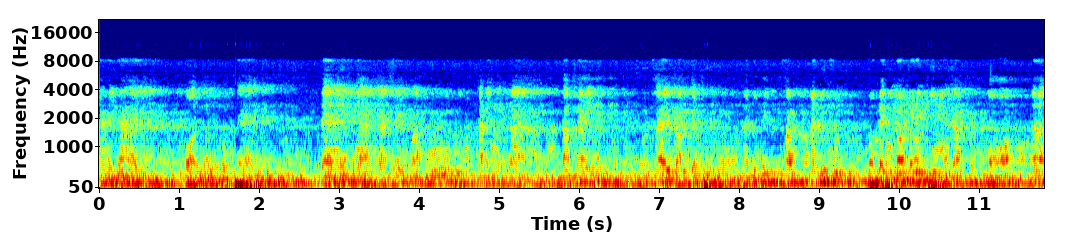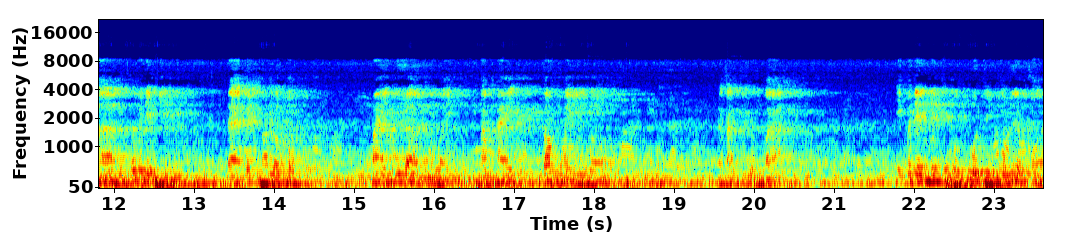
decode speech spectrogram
ง่ายๆได้ ก่อนไปพบแพทย์แต่เนื่องจากการให้ความรู้อะไรต่างๆทำให้คนไข้หวังจะพึ่งหมออันนี้ไม่ความอันนี้คุณ พ่อแม่พี่น้องไม่ได้ผิดนะครับ หมอก็ไม่ได้ผิด แต่เป็นเพราะระบบไม่เอื้ออำนวยทำให้ต้องไปรอนะครับที่โรงพยาบาลอีกประเด็นหนึ่งที่ผมพูดถึงก็เรื่องของ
